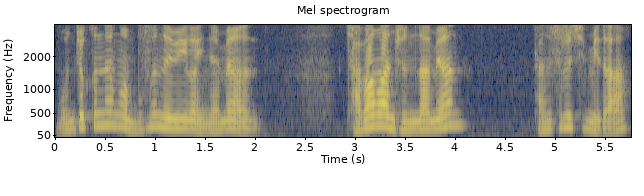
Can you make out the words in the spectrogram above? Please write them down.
먼저 끊는 건 무슨 의미가 있냐면 잡아만 준다면 단수를 칩니다.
